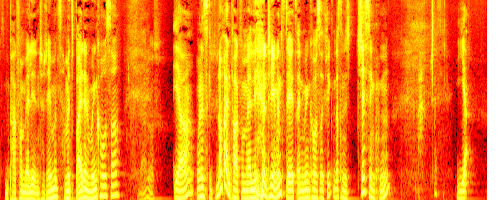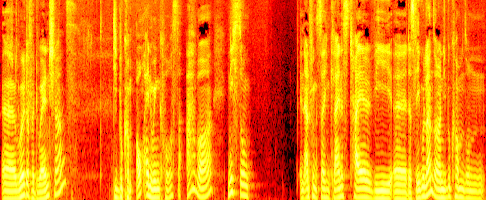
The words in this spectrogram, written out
ist ein Park von Merlin Entertainments, haben jetzt beide einen Wing Coaster. Na los. Ja, und es gibt noch einen Park von Merlin Entertainments, der jetzt einen Wing Coaster kriegt, und das ist Chessington. Ja, äh, World of Adventures. Die bekommen auch einen Wing Coaster, aber nicht so ein in Anführungszeichen kleines Teil wie äh, das Legoland, sondern die bekommen so ein,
